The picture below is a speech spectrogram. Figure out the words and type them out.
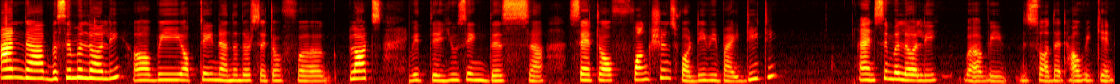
And uh, similarly, uh, we obtain another set of uh, plots with using this set of functions for dV by dt and similarly we saw that how we can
